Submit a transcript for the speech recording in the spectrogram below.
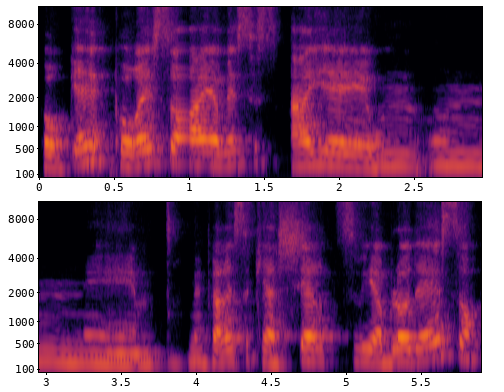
Porque, por eso hay a veces, hay eh, un, eh, me parece que ayer Tzvi habló de eso,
